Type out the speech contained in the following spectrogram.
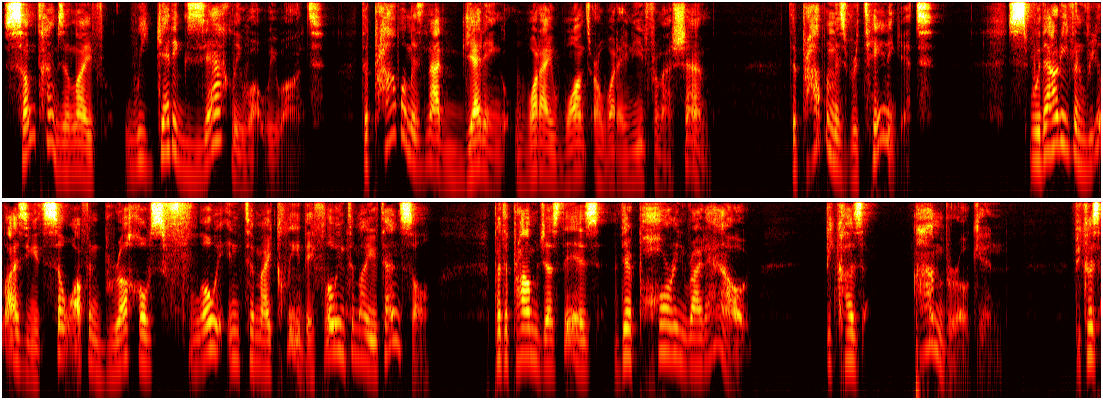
sometimes in life, we get exactly what we want. The problem is not getting what I want or what I need from Hashem. The problem is retaining it. Without even realizing it, so often brachos flow into my kli, they flow into my utensil. But the problem just is they're pouring right out because I'm broken, because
